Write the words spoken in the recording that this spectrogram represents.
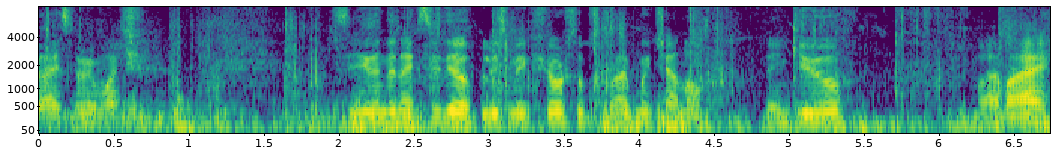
Guys very much. See you in the next video. Please make sure subscribe my channel. Thank you. Bye bye.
